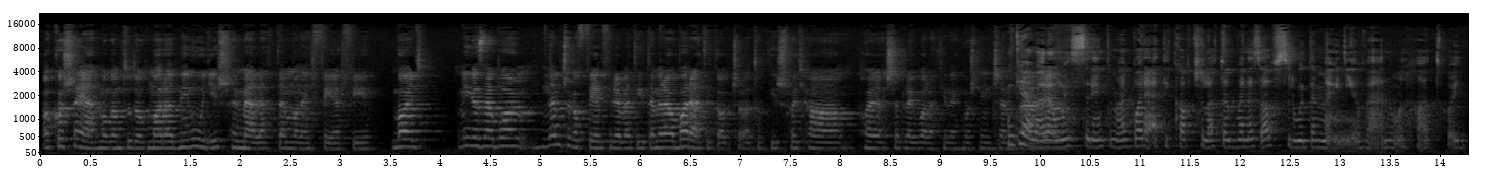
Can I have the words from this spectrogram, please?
akkor saját magam tudok maradni úgy is, hogy mellettem van egy férfi. Vagy igazából nem csak a férfire vetítem rá, a baráti kapcsolatok is, hogyha ha esetleg valakinek most nincsen Igen, mert amúgy szerintem a baráti kapcsolatokban ez abszolút de megnyilvánulhat, hogy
